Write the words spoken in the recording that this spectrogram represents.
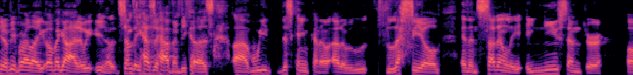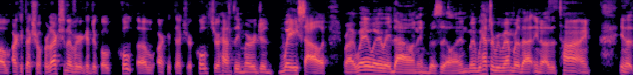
You know, people are like, "Oh my God, we, you know, something has to happen because uh, we this came kind of out of left field, and then suddenly a new center of architectural production of architectural cult, of architecture culture has emerged way south, right, way way way down in Brazil, and we have to remember that you know at the time, you know,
